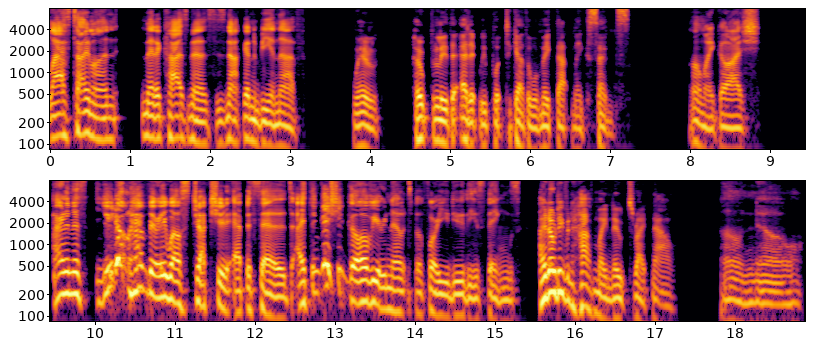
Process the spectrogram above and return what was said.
last time on Metacosmos is not going to be enough. Well, hopefully the edit we put together will make that make sense. Oh my gosh. Artemus, you don't have very well structured episodes. I think I should go over your notes before you do these things. I don't even have my notes right now. Oh no.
